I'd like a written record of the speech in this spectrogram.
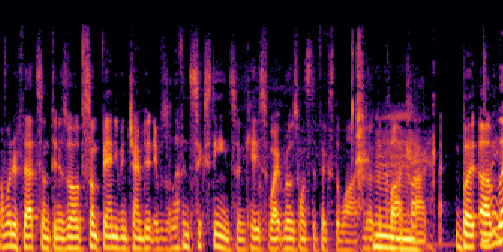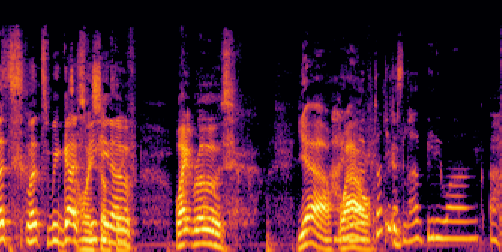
I wonder if that's something as well. If some fan even chimed in, it was eleven sixteen. So in case White Rose wants to fix the watch, the, the clock. Clock. But um, Nice. let's let's we guys speaking something. of White Rose. Yeah. I wow. love- don't you just love BD Wong? Ugh.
